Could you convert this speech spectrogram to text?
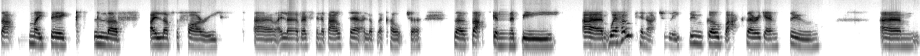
that's my big love. I love the Far East. Um, I love everything about it. I love their culture. So that's going to be. Um, we're hoping actually to go back there again soon. Um,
